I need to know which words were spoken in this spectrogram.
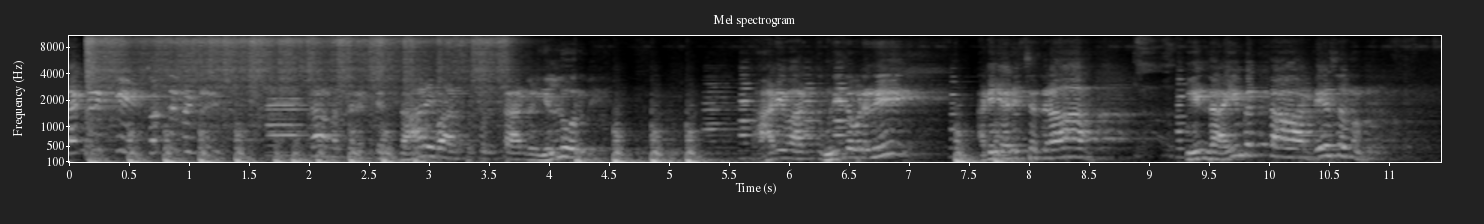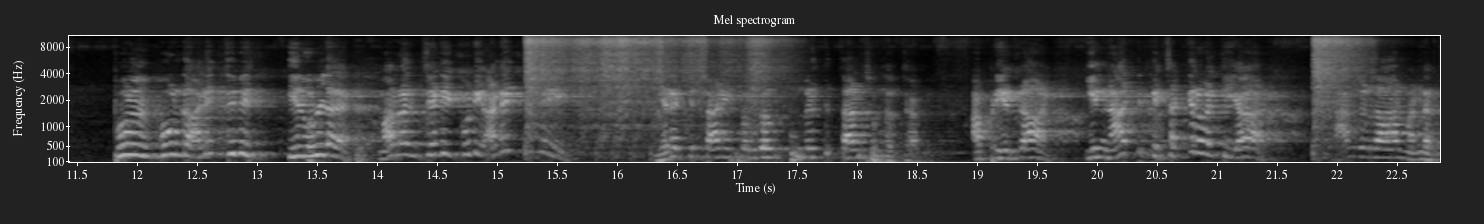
தங்களுக்கு சொந்தமிட்டு கிராமத்திற்கு தாரை வார்த்தை கொடுத்தார்கள் எல்லோருமே. தாரை வார்த்தை முடிந்தவுடனே அடி ஹரிச்சந்திரா இந்த ஐம்பத்தாறு தேசமும் புல் பூண்டு அனைத்துமே இதில் உள்ள மரம் செடி கொடி அனைத்துமே எனக்கு தானே சொந்தம் உங்களுக்கு தான் சொந்தம் சாமி. அப்படி என்றால் இந்நாட்டுக்கு சக்கரவர்த்தி யார்? தாங்கள் தான் மன்னர்.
